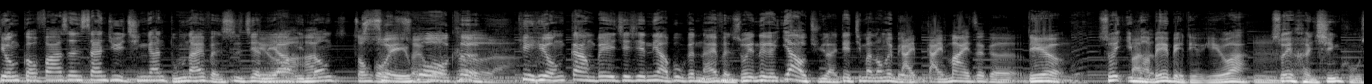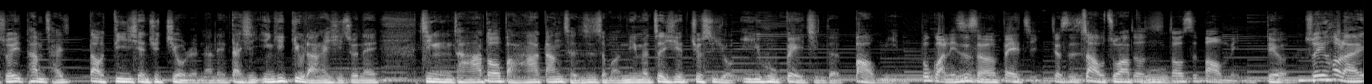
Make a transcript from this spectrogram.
中国发生三聚氰胺毒奶粉事件了，引拢水货客去香港买这些尿布跟奶粉，所以那个药局来店基本上都会改改卖这个。第二。所以伊嘛买不到药啊，所以很辛苦，所以他们才到第一线去救人了呢。但是因去救人的时阵呢，警察都把他当成是什么？你们这些就是有医护背景的暴民，不管你是什么背景，就是照抓不误，都是暴民。对，所以后来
